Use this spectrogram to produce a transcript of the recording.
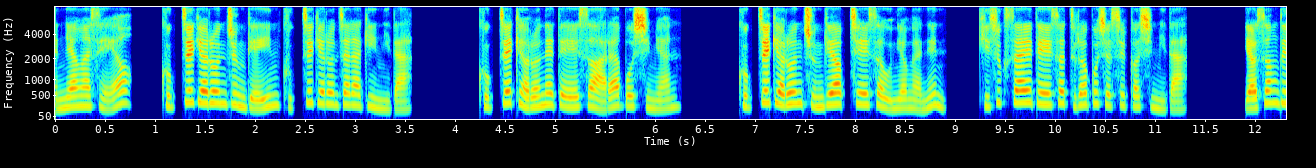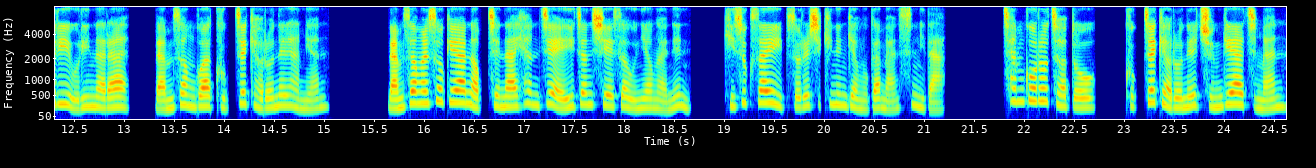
안녕하세요. 국제결혼 중개인 국제결혼자라기입니다. 국제결혼에 대해서 알아보시면 국제결혼 중개업체에서 운영하는 기숙사에 대해서 들어보셨을 것입니다. 여성들이 우리나라 남성과 국제결혼을 하면 남성을 소개한 업체나 현지 에이전시에서 운영하는 기숙사에 입소를 시키는 경우가 많습니다. 참고로 저도 국제결혼을 중개하지만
